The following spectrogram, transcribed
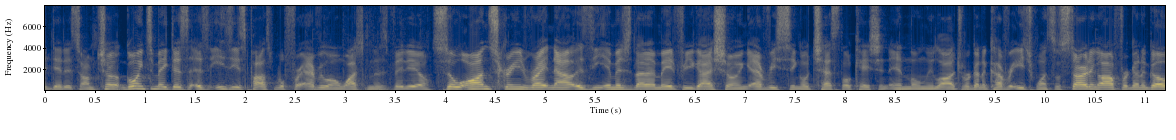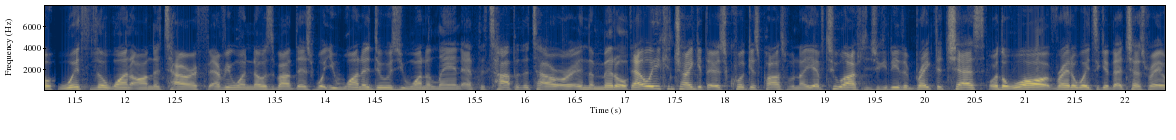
did it. So I'm going to make this as easy as possible for everyone watching this video. So on screen right now is the image that I made for you guys showing every single chest location in Lonely Lodge. We're going to cover each one. So starting off, we're going to go with the one on the tower. If everyone knows about this, what you want to do is you want to land at the top of the tower or in the middle. That way you can try and get there as quick as possible. Now you have two options. You can either break the chest or the wall right away to get that chest right,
